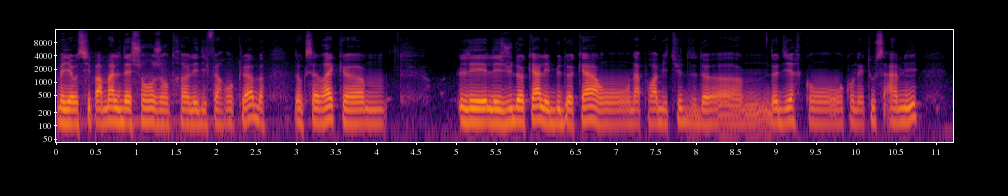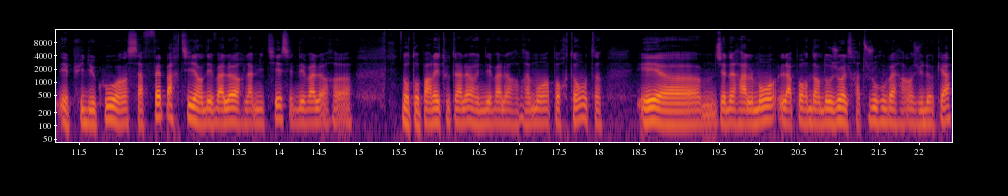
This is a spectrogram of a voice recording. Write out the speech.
Mais il y a aussi pas mal d'échanges entre les différents clubs. Donc c'est vrai que euh, les, les judokas, les budokas, on, a pour habitude de, de dire qu'on est tous amis. Et puis du coup, hein, ça fait partie hein, des valeurs. L'amitié, c'est une des valeurs euh, dont on parlait tout à l'heure, une des valeurs vraiment importantes. Et euh, généralement, la porte d'un dojo, elle sera toujours ouverte à un judoka.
